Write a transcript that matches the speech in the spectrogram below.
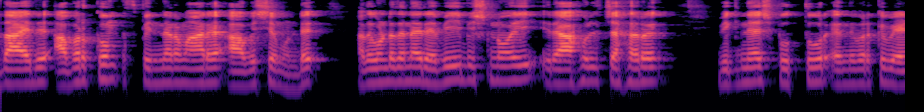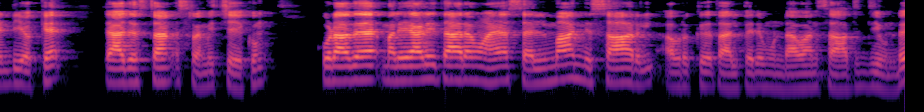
അതായത് അവർക്കും സ്പിന്നർമാർ ആവശ്യമുണ്ട്. അതുകൊണ്ട് തന്നെ രവി ബിഷ്ണോയി രാഹുൽ ചഹർ വിഘ്നേഷ് പുത്തൂർ എന്നിവർക്ക് വേണ്ടിയൊക്കെ രാജസ്ഥാൻ ശ്രമിച്ചേക്കും. കൂടാതെ മലയാളി താരമായ സൽമാൻ നിസാറിൽ അവർക്ക് താല്പര്യമുണ്ടാവാൻ സാധ്യതയുണ്ട്.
